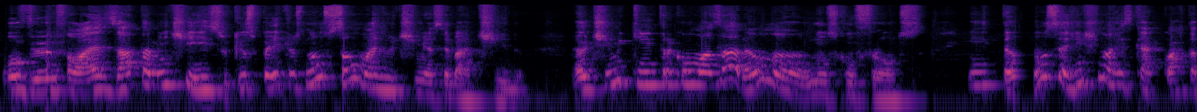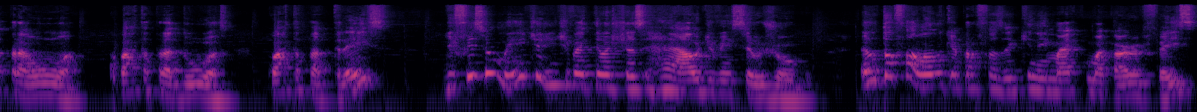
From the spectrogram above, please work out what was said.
ouviu ele falar exatamente isso, que os Patriots não são mais o time a ser batido. É o time que entra como azarão no, nos confrontos. Então, se a gente não arriscar quarta para uma, quarta para duas, quarta para três, dificilmente a gente vai ter uma chance real de vencer o jogo. Eu não tô falando que é para fazer que nem Mike McCarthy fez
